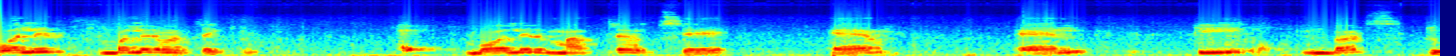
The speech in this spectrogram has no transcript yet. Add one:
বলের বলের মাত্রা কি? বলের মাত্রা হচ্ছে M L T inverse two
